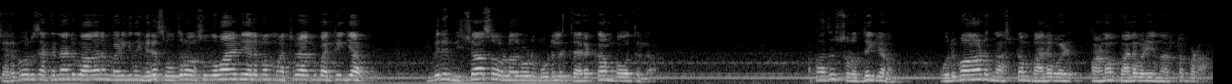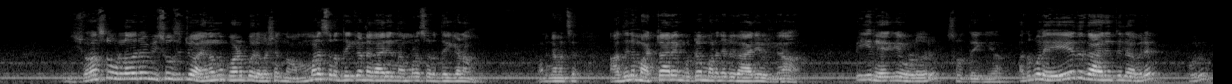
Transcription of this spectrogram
ചിലപ്പോൾ ഒരു സെക്കൻഡ് ഹാൻഡ് വാഹനം മേടിക്കുന്ന ഇവരെ സൂത്ര സുഖമായിട്ട് ചിലപ്പം മറ്റൊരാൾക്ക് പറ്റിക്കാം. ഇവർ വിശ്വാസമുള്ളവരോട് കൂടുതൽ തിരക്കാൻ പോകത്തില്ല. അപ്പോൾ അത് ശ്രദ്ധിക്കണം. ഒരുപാട് നഷ്ടം പല വഴി പണം പല വഴിയും നഷ്ടപ്പെടാം. വിശ്വാസമുള്ളവരെ വിശ്വസിച്ചു അതിനൊന്നും കുഴപ്പമില്ല. പക്ഷെ നമ്മൾ ശ്രദ്ധിക്കേണ്ട കാര്യം നമ്മൾ ശ്രദ്ധിക്കണം. പറഞ്ഞ മനസ്സിൽ അതിന് മറ്റാരെയും കുറ്റം പറഞ്ഞിട്ട് കാര്യമില്ല. ഈ രേഖയുള്ളവർ ശ്രദ്ധിക്കുക. അതുപോലെ ഏത് കാര്യത്തിലും അവർ ഒരു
